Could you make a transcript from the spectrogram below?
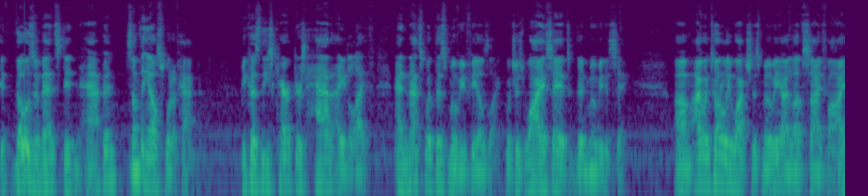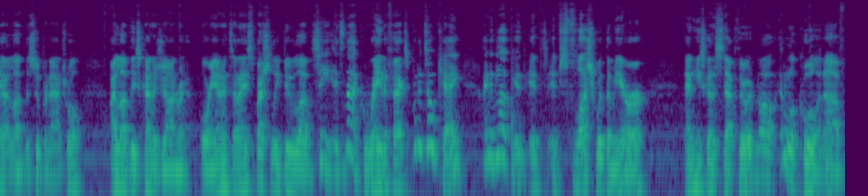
if those events didn't happen, something else would have happened because these characters had a life, and that's what this movie feels like. Which is why I say it's a good movie to see. Um, I would totally watch this movie. I love sci-fi. I love the supernatural. I love these kind of genre oriented, and I especially do love. See, it's not great effects, but it's okay. I mean, look, it, it's it's flush with the mirror, and he's going to step through it. No, it'll look cool enough.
